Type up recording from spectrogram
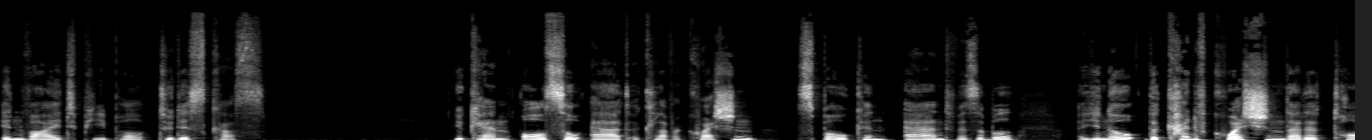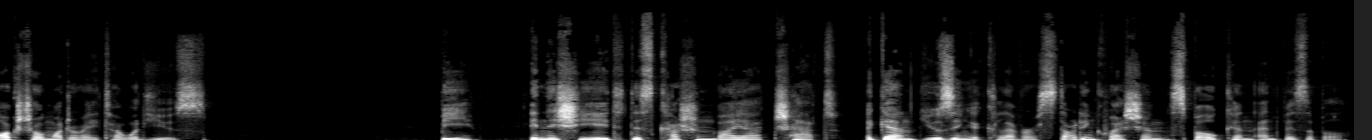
invite people to discuss. You can also add a clever question, spoken and visible. You know, the kind of question that a talk show moderator would use. B. Initiate discussion via chat Again, using a clever starting question, spoken and visible.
